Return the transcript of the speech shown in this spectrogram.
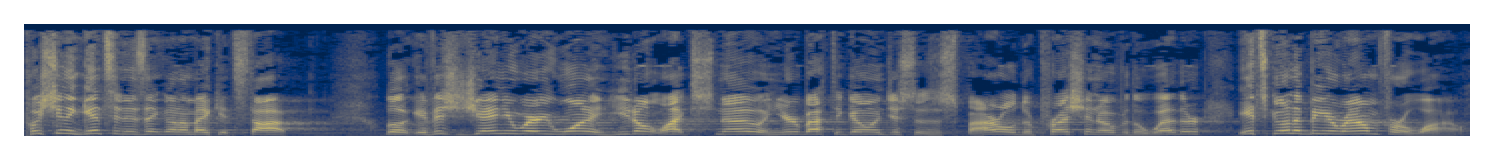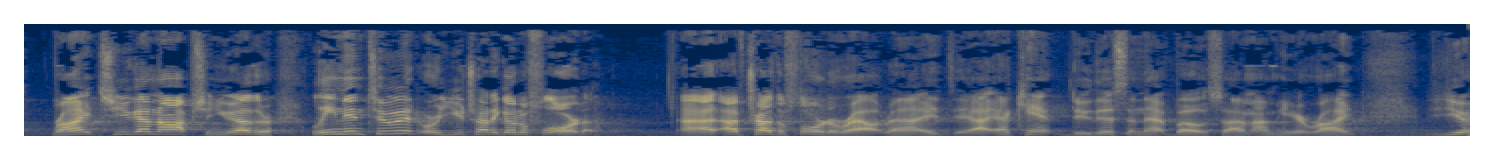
Pushing against it isn't going to make it stop. Look, if it's January 1 and you don't like snow and you're about to go in just as a spiral depression over the weather, it's going to be around for a while, right? So you got an option. You either lean into it or you try to go to Florida. I, have tried the Florida route. Right? I, I, can't do this and that both, so I'm, I'm here, right? You,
